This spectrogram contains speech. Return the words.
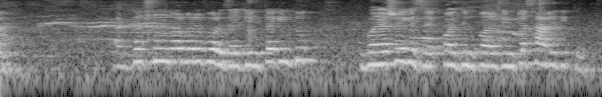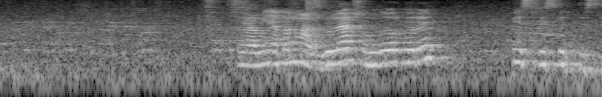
না। একদম সুন্দর করে পড়ে যায়। ডিমটা কিন্তু বয়স হয়ে গেছে, কয়েকদিন পরে ডিমটা সারে দিত। তো আমি এখন মাছগুলা সুন্দর করে পিস পিস করতেছি।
